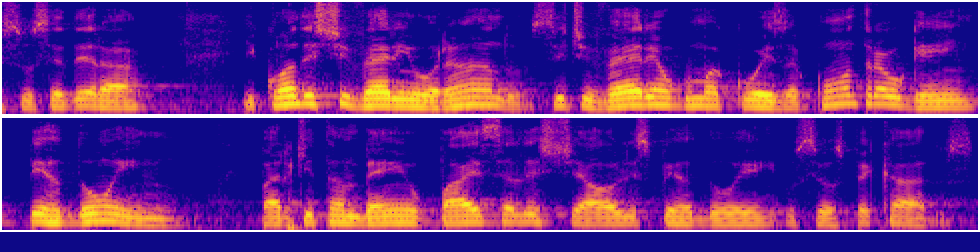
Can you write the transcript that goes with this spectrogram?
sucederá. E quando estiverem orando, se tiverem alguma coisa contra alguém, perdoem-no, para que também o Pai Celestial lhes perdoe os seus pecados.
